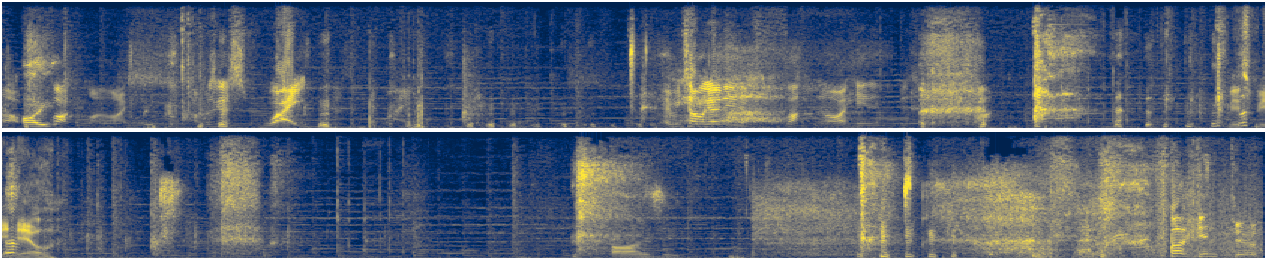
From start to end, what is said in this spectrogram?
Oh, Oh, fuck my life. I'm just gonna wait. Every time I go near the fuck, no, I hit it. Miss me, Dill. Crazy. Fucking do it.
